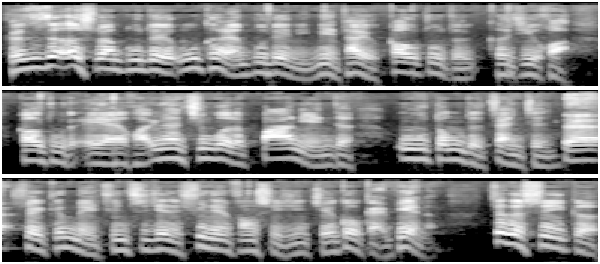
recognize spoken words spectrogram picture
可是这二十万部队，乌克兰部队里面，它有高度的科技化、高度的 AI 化，因为它经过了八年的乌东的战争，对，所以跟美军之间的训练方式已经结构改变了，这个是一个。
